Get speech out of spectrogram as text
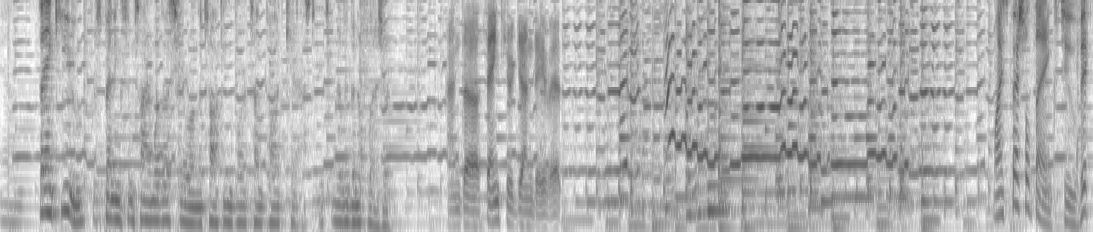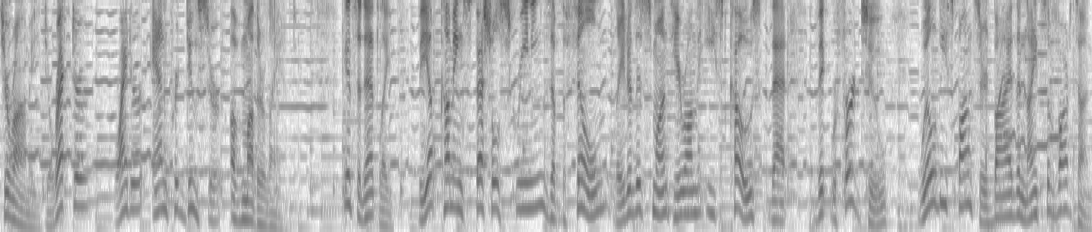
And thank you for spending some time with us here on the Talking Vartan podcast. It's really been a pleasure. And uh, thank you again, David. My special thanks to Vic Gerami, director, writer, and producer of Motherland. Incidentally, the upcoming special screenings of the film later this month here on the East Coast that Vic referred to will be sponsored by the Knights of Vartan.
